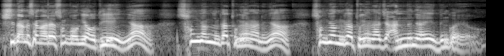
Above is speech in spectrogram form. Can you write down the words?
신앙생활의 성공이 어디에 있냐? 성령님과 동행하느냐? 성령님과 동행하지 않느냐에 있는 거예요.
